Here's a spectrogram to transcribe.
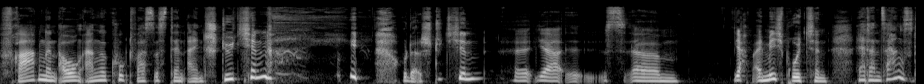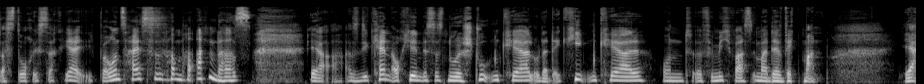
fragenden Augen angeguckt, was ist denn ein Stütchen? Oder Stütchen? Äh, ja, ist, ähm, ja, ein Milchbrötchen. Ja, dann sagen sie das doch. Ich sage, ja, bei uns heißt es aber anders. Ja, also die kennen auch hier, ist es nur Stutenkerl oder der Kiepenkerl und äh, für mich war es immer der Weckmann. Ja,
